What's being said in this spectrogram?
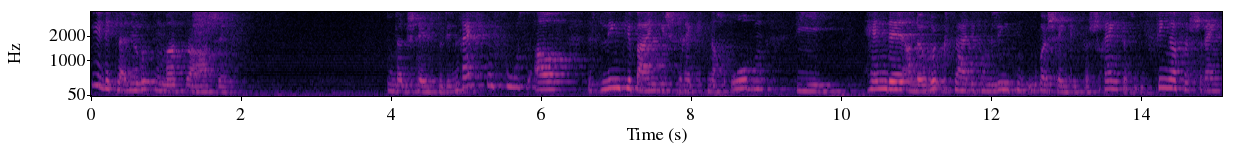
wie eine kleine Rückenmassage. Und dann stellst du den rechten Fuß auf, das linke Bein gestreckt nach oben, die Hände an der Rückseite vom linken Oberschenkel verschränkt, also die Finger verschränkt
